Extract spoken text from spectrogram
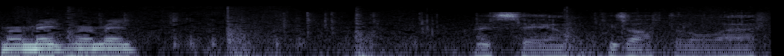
Mermaid, mermaid. I see him. He's off to the left.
